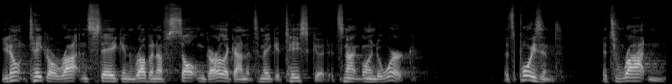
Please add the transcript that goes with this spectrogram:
you don't take a rotten steak and rub enough salt and garlic on it to make it taste good. It's not going to work. It's poisoned, it's rotten.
